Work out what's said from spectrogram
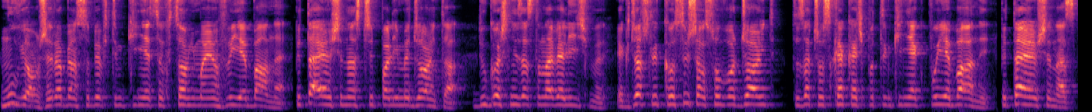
Mówią, że robią sobie w tym kinie co chcą i mają wyjebane. Pytają się nas, czy palimy jointa. Długo się nie zastanawialiśmy. Jak George tylko usłyszał słowo joint, to zaczął skakać po tym kinie jak pojebany. Pytają się nas,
